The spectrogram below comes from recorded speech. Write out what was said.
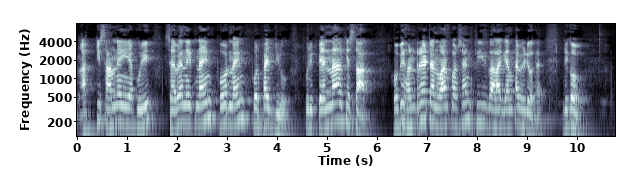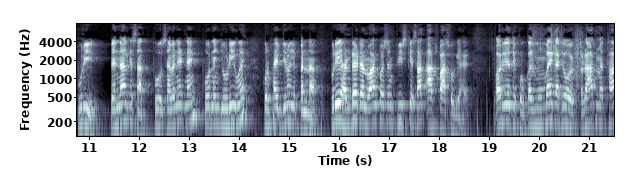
आपकी सामने ही है पूरी seven eight nine four nine four five zero पूरी पेनाल के साथ, वो भी hundred and one percent fees वाला गेम का वीडियो है। देखो, पूरी पेनाल के साथ four seven eight nine four nine जोड़ी हुए फोर फाइव ज़ीरो ये पन्ना पूरी hundred and one percent fees के साथ आज पास हो गया है। और ये देखो, कल मुंबई का जो रात में था,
